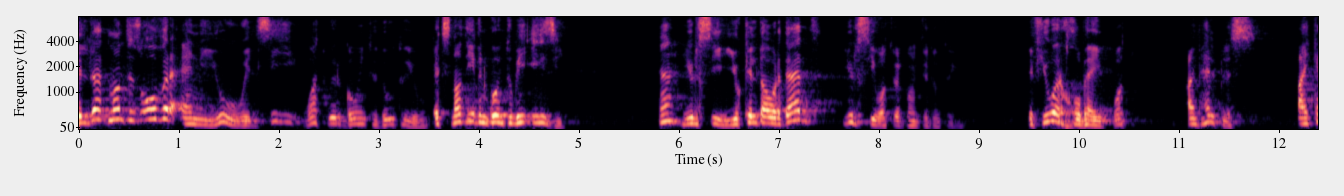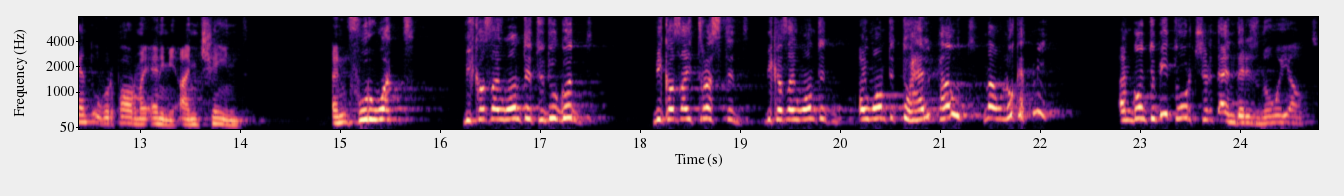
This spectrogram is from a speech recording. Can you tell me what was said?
till that month is over and you will see what we're going to do to you. It's not even going to be easy. Yeah, you'll see. You killed our dad, you'll see what we're going to do to you. If you are Khubayb, what? I'm helpless. I can't overpower my enemy. I'm chained. And for what? Because I wanted to do good. Because I trusted. Because I wanted I wanted to help out. Now look at me. I'm going to be tortured and there is no way out.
